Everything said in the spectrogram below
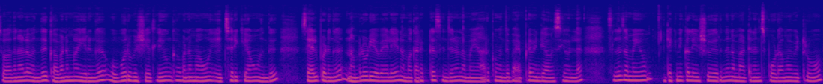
ஸோ அதனால் வந்து கவனமாக இருங்க. ஒவ்வொரு விஷயத்துலையும் கவனமாகவும் எச்சரிக்கையாகவும் வந்து செயல்படுங்க. நம்மளுடைய வேலையை நம்ம கரெக்டாக செஞ்சோன்னா நம்ம யாருக்கும் வந்து பயப்பட வேண்டிய அவசியம் இல்லை. சில சமயம் டெக்னிக்கல் இஷ்யூ இருந்து நம்ம அட்டண்டன்ஸ் போடாமல் விட்டுருவோம்.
